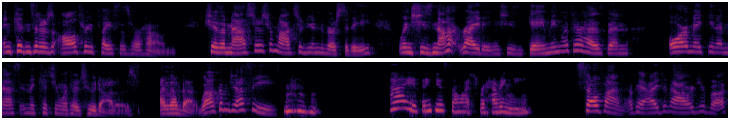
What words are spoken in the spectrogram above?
and considers all three places her home. She has a master's from Oxford University. When she's not writing, she's gaming with her husband or making a mess in the kitchen with her two daughters. I love that. Welcome, Jesse. Hi, thank you so much for having me. So fun. Okay, I devoured your book,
